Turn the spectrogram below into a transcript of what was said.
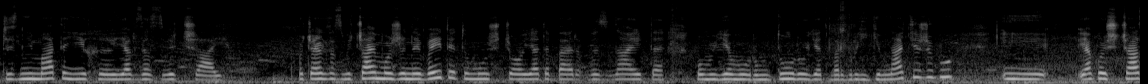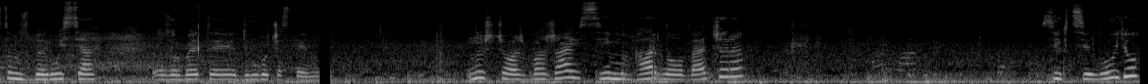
Чи знімати їх е, як зазвичай. Хоча як зазвичай може не вийти, тому що я тепер, ви знаєте, по моєму румтуру я тепер в другій кімнаті живу і якось часом зберуся е, зробити другу частину. Ну що ж, бажаю всім гарного вечора. Всіх цілую.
